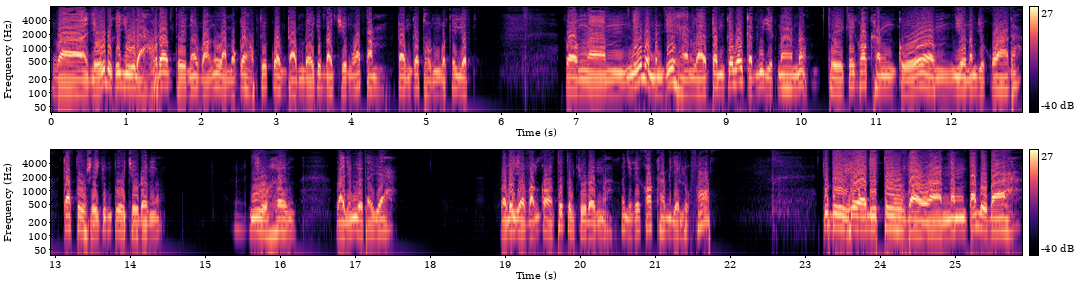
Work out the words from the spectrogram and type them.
Và giữ được cái dư đạo đó thì nó vẫn là một cái học thuyết quan trọng để chúng ta chuyển hóa tâm trong cái thuận và cái nghịch còn à, nếu mà mình giới hạn lại trong cái bối cảnh của Việt Nam đó thì cái khó khăn của nhiều năm vừa qua đó các tu sĩ chúng tôi chịu đựng đó, nhiều hơn là những người tại gia. Và bây giờ vẫn còn tiếp tục chịu đựng mà có những cái khó khăn về luật pháp. Chúng tôi đi tu vào à, năm 83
